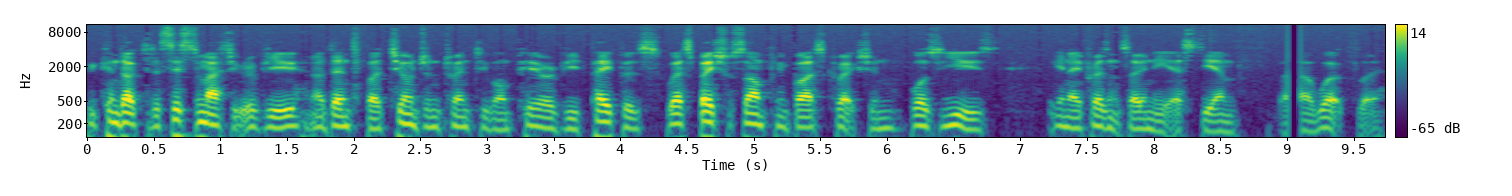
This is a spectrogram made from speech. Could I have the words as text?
We conducted a systematic review and identified 221 peer-reviewed papers where spatial sampling bias correction was used in a presence-only SDM uh, workflow.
